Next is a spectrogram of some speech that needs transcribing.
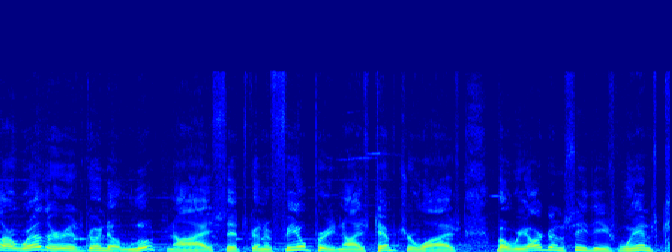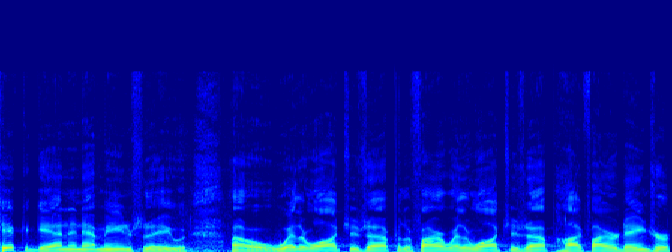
our weather is going to look nice. It's going to feel pretty nice temperature wise, but we are going to see these winds kick again, and that means the uh, weather watch is up or the fire weather watch is up, high fire danger,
